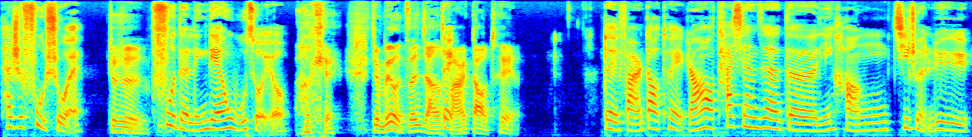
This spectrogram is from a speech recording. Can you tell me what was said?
它是负数，哎，就是负的零点五左右，OK，就没有增长，反而倒退了，对，反而倒退，然后它现在的银行基准率，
